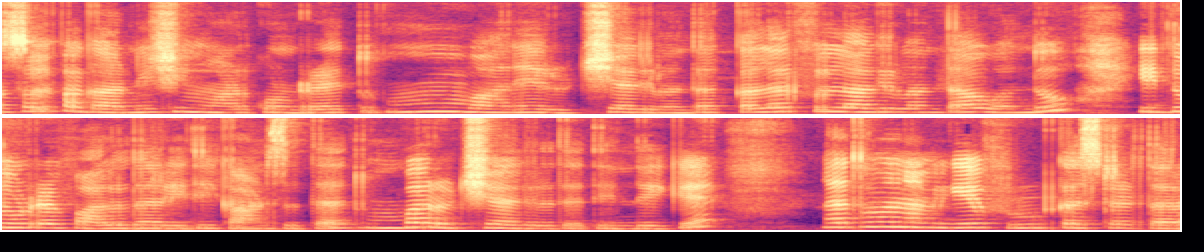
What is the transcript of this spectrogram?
ಸ್ವಲ್ಪ ಗಾರ್ನಿಷಿಂಗ್ ಮಾಡಿಕೊಂಡ್ರೆ ತುಂಬಾ ರುಚಿಯಾಗಿರುವಂಥ ಕಲರ್ಫುಲ್ ಆಗಿರುವಂಥ ಒಂದು ಇದು ನೋಡ್ರೆ ಫಾಲುದ ರೀತಿ ಕಾಣಿಸುತ್ತೆ. ತುಂಬ ರುಚಿಯಾಗಿರುತ್ತೆ ತಿಂದಿಕ್ಕೆ. ಅಥವಾ ನಮಗೆ ಫ್ರೂಟ್ ಕಸ್ಟರ್ಡ್ ಥರ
